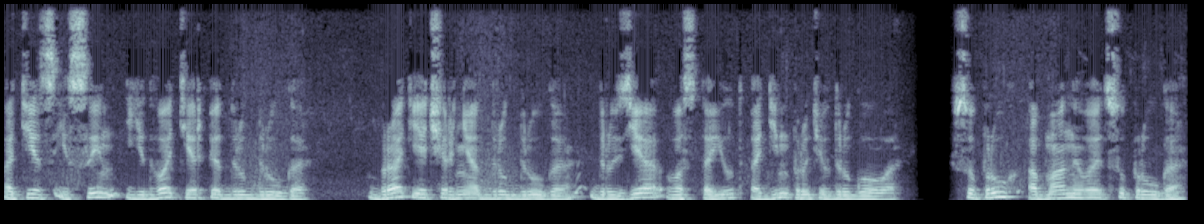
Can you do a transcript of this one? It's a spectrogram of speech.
Отец и сын едва терпят друг друга. Братья чернят друг друга, друзья восстают один против другого. Супруг обманывает супруга.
